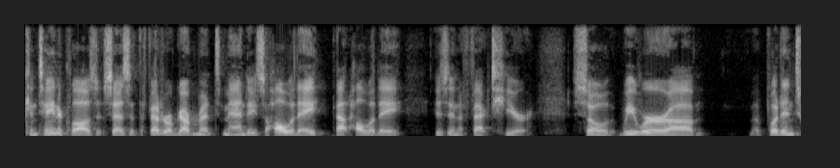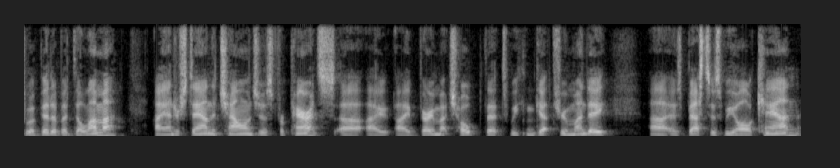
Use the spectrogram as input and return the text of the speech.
contain a clause that says that the federal government mandates a holiday. That holiday is in effect here. So we were uh, put into a bit of a dilemma. I understand the challenges for parents. Uh, I, I very much hope that we can get through Monday uh, as best as we all can,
